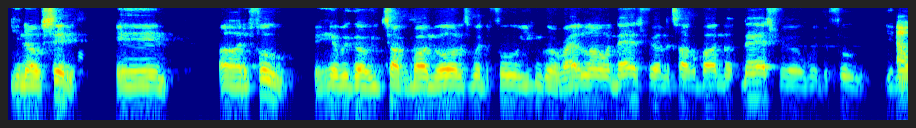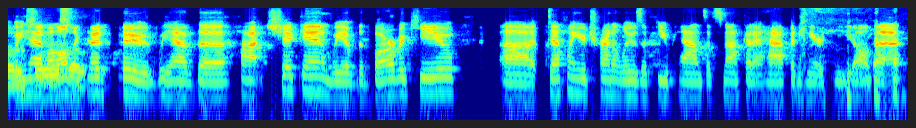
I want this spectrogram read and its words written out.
you know, city, and uh, the food. And here we go. You talk about New Orleans with the food. You can go right along with Nashville and talk about Nashville with the food. You know oh, we have saying? all so, the good food. We have the hot chicken. We have the barbecue. Uh, definitely, you're trying to lose a few pounds. It's not going to happen here to eat all that.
